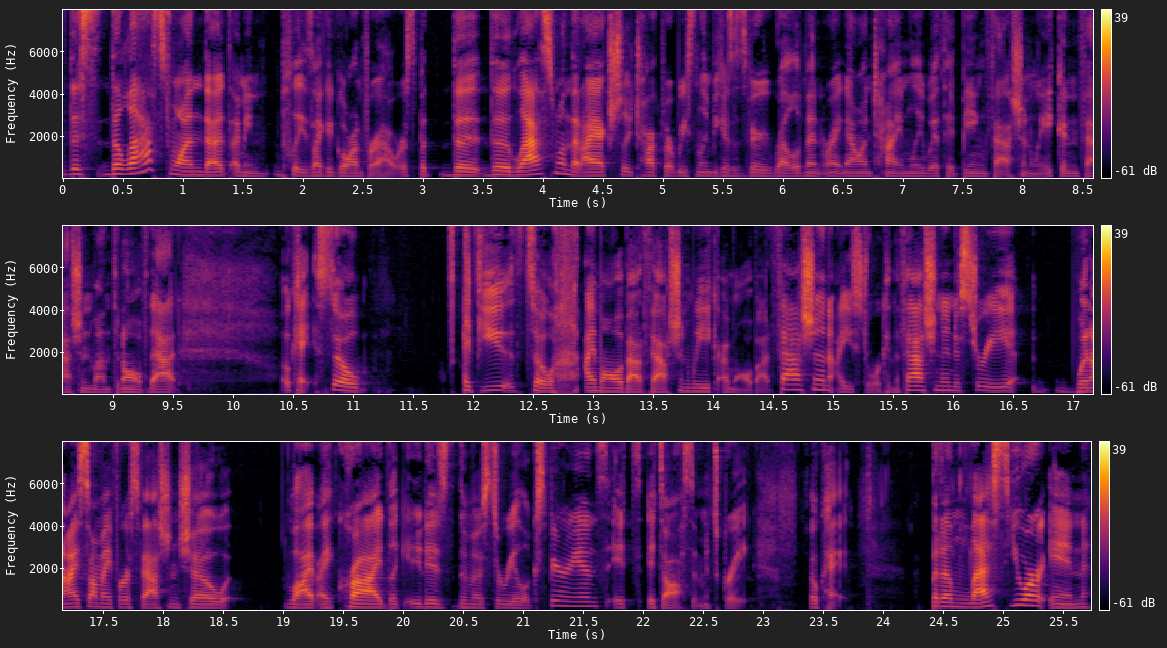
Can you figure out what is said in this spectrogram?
this the last one that i mean please i could go on for hours but the the last one that i actually talked about recently because it's very relevant right now and timely with it being fashion week and fashion month and all of that. Okay so if you so i'm all about fashion week. I'm all about fashion. I used to work in the fashion industry. When i saw my first fashion show live. I cried. Like it is the most surreal experience. It's it's awesome. It's great. Okay. But unless you are in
